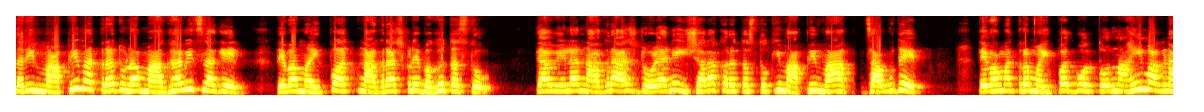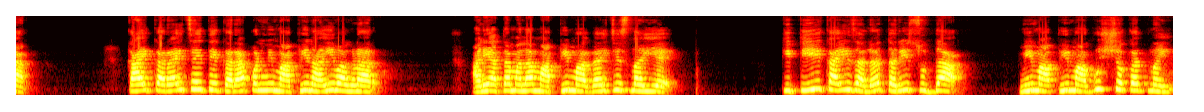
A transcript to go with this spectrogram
तरी माफी मात्र तुला मागावीच लागेल तेव्हा मैपत नागराजकडे बघत असतो. त्यावेळेला नागराज डोळ्याने इशारा करत असतो की माफी माग जाऊ देत. तेव्हा मात्र मैपत बोलतो नाही मागणार. काय करायचंय ते करा पण मी माफी नाही मागणार. आणि आता मला माफी मागायचीच नाहीये. कितीही काही झालं तरी सुद्धा मी माफी मागूच शकत नाही.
